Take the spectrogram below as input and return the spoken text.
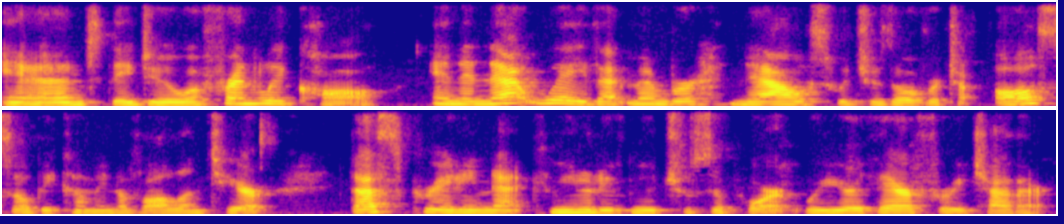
and they do a friendly call. And in that way, that member now switches over to also becoming a volunteer, thus creating that community of mutual support where you're there for each other.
